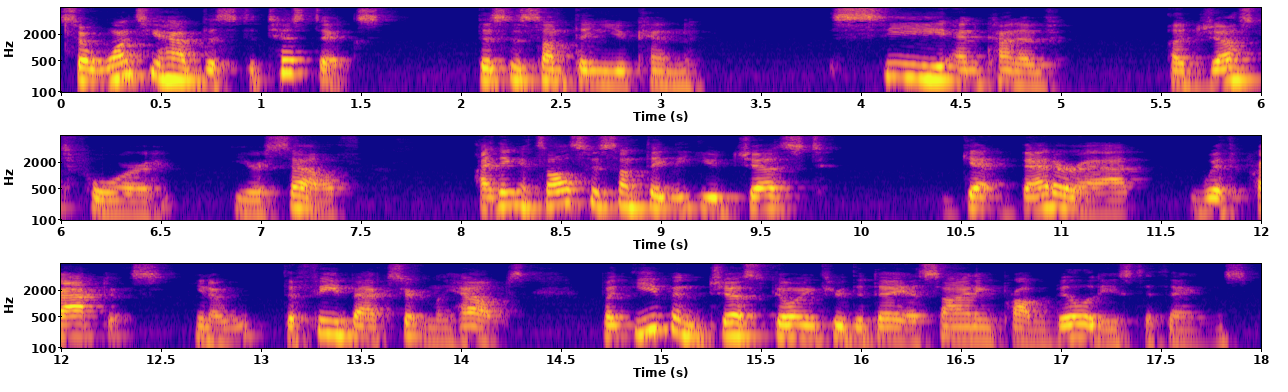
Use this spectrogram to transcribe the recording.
So once you have the statistics, this is something you can see and kind of adjust for yourself. I think it's also something that you just get better at with practice. You know, the feedback certainly helps, but even just going through the day assigning probabilities to things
